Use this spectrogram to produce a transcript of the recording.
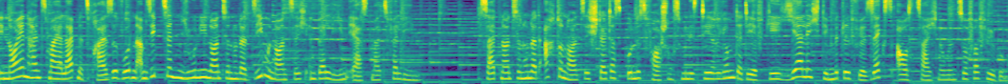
Die neuen Heinz-Meyer-Leibniz-Preise wurden am 17. Juni 1997 in Berlin erstmals verliehen. Seit 1998 stellt das Bundesforschungsministerium der DFG jährlich die Mittel für sechs Auszeichnungen zur Verfügung.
